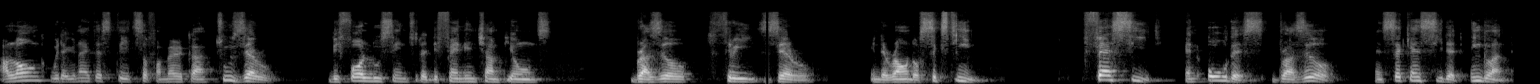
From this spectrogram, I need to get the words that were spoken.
along with the United States of America 2 0, before losing to the defending champions, Brazil 3 0, in the round of 16. First seed and oldest, Brazil, and second seeded, England,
